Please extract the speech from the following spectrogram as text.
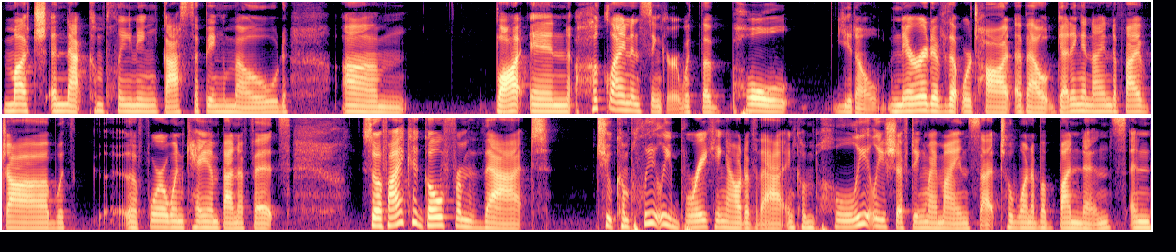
much in that complaining, gossiping mode um, bought in hook, line, and sinker with the whole, you know, narrative that we're taught about getting a nine to five job with a 401k and benefits. So if I could go from that to completely breaking out of that and completely shifting my mindset to one of abundance and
